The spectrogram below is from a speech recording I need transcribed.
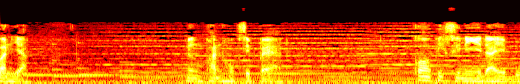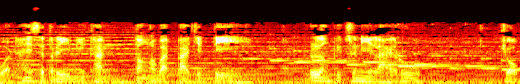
บัญญัติ 1068 ก็ภิกษุณีใดบวชให้สตรีมีคันต้องอบัติปาจิตตี เรื่องภิกษุณีหลายรูป จบ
